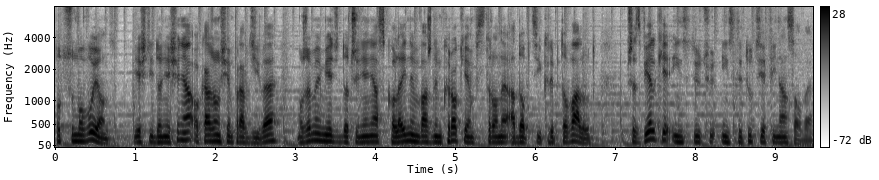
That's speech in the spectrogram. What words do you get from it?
Podsumowując, jeśli doniesienia okażą się prawdziwe, możemy mieć do czynienia z kolejnym ważnym krokiem w stronę adopcji kryptowalut przez wielkie instytuc- instytucje finansowe.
